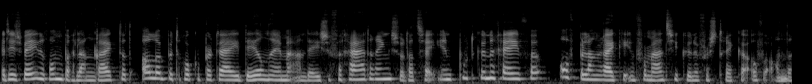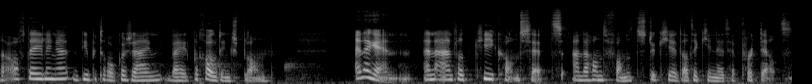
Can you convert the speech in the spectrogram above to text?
Het is wederom belangrijk dat alle betrokken partijen deelnemen aan deze vergadering, zodat zij input kunnen geven of belangrijke informatie kunnen verstrekken over andere afdelingen die betrokken zijn bij het begrotingsplan. En again, een aantal key concepts aan de hand van het stukje dat ik je net heb verteld.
